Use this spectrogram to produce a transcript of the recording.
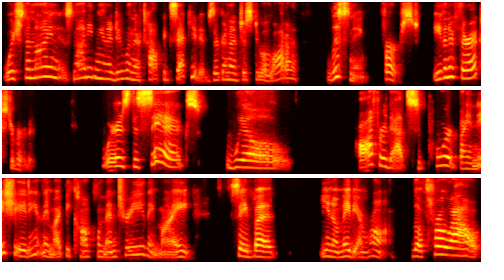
which the nine is not even going to do when they're top executives. They're going to just do a lot of listening first, even if they're extroverted. Whereas the six will offer that support by initiating it. They might be complimentary. They might say, but, you know, maybe I'm wrong. They'll throw out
